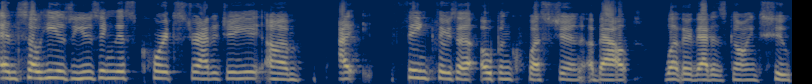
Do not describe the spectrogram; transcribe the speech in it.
and so he is using this court strategy. Um, I think there's an open question about whether that is going to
